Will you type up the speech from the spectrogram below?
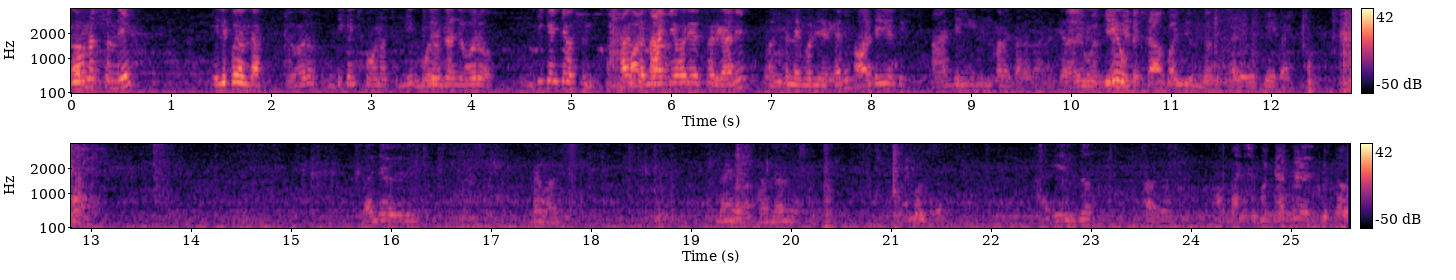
ఫోన్ వస్తుంది? వెళ్ళిపోయిందా ఎవరు? ఫోన్ వస్తుంది. ఎవరు? వస్తుంది. నాకెవరు చేస్తారు కానీ? పర్సనల్ ఎవరు చేయరు కానీ? ఆంటీ ఏంటి? ఆంటీ గిన్నెలు మనకు కదా సరే మరి లేవు. నేను షాప్ బంద్ చేస్తాను సరే ఓకే బాయ్. లంజ వదిలి. నా మంది. నా మందాలు.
